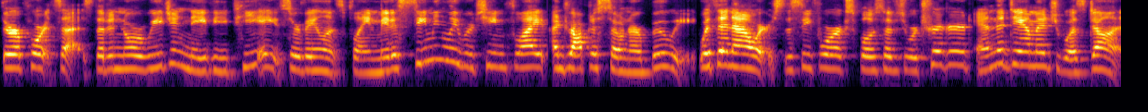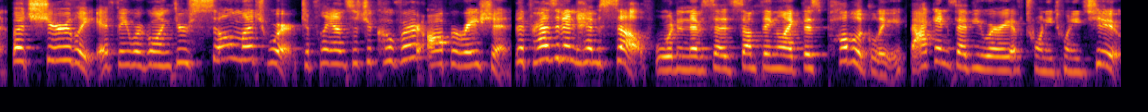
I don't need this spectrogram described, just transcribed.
the report says that a Norwegian Navy P 8 surveillance plane made a seemingly routine flight and dropped a sonar buoy. Within hours, the C4 explosives were triggered and the damage was done. But surely, if they were going through so much work to plan such a covert operation, the president himself wouldn't have said something like this publicly back in February of 2022.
